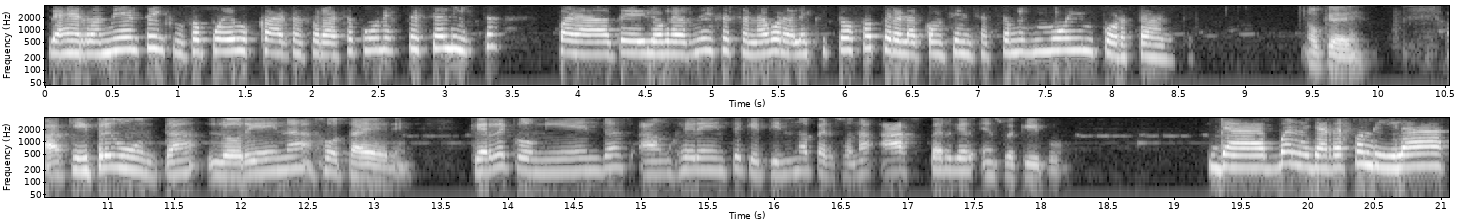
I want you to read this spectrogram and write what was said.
las herramientas, incluso puede buscar asesorarse con un especialista para lograr una inserción laboral exitosa, pero la concienciación es muy importante. Ok. Aquí pregunta Lorena JR. ¿Qué recomiendas a un gerente que tiene una persona Asperger en su equipo? Ya, bueno, ya respondí la,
